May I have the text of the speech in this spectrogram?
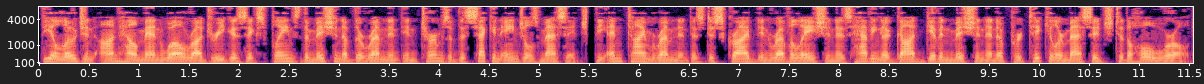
Theologian Ángel Manuel Rodriguez explains the mission of the remnant in terms of the second angel's message. The end time remnant is described in Revelation as having a God given mission and a particular message to the whole world.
